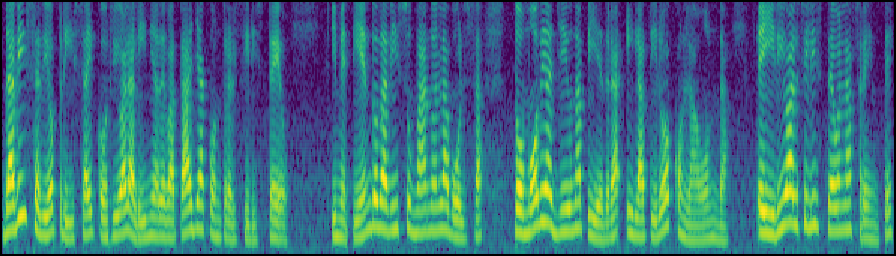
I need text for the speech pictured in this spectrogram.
David se dio prisa y corrió a la línea de batalla contra el filisteo. Y metiendo David su mano en la bolsa, tomó de allí una piedra y la tiró con la honda e hirió al filisteo en la frente,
